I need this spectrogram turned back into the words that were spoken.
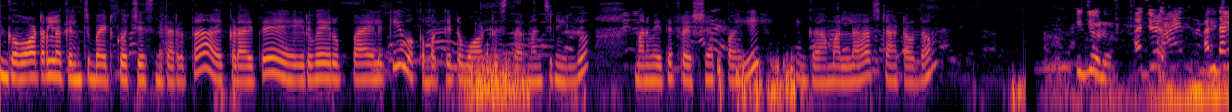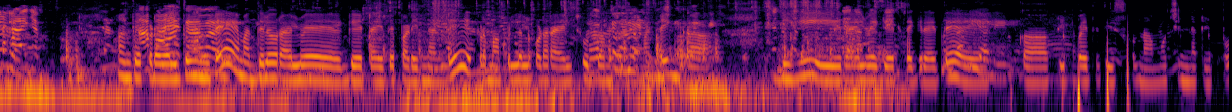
ఇంకా వాటర్లోకి నుంచి బయటకు వచ్చేసిన తర్వాత ఇక్కడ అయితే ఇరవై రూపాయలకి ఒక బకెట్ వాటర్ ఇస్తారు మంచినీళ్ళు. మనమైతే ఫ్రెష్ అప్ అయ్యి ఇంకా మళ్ళా స్టార్ట్ అవుదాం. ఇంకా ఇక్కడ వెళ్తూ ఉంటే మధ్యలో రైల్వే గేట్ అయితే పడిందండి. ఇక్కడ మా పిల్లలు కూడా రైలు చూద్దాం చూద్దామంటే ఇంకా దిగి రైల్వే గేట్ దగ్గర అయితే ఒక క్లిప్ అయితే తీసుకున్నాము చిన్న క్లిప్.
